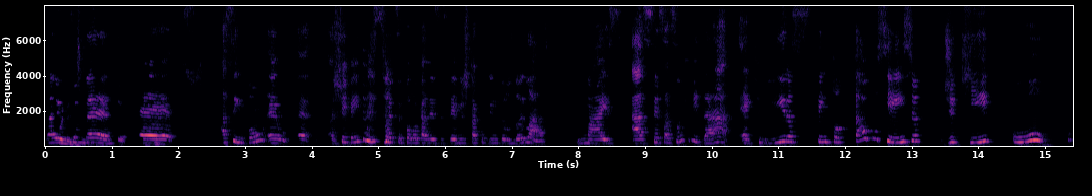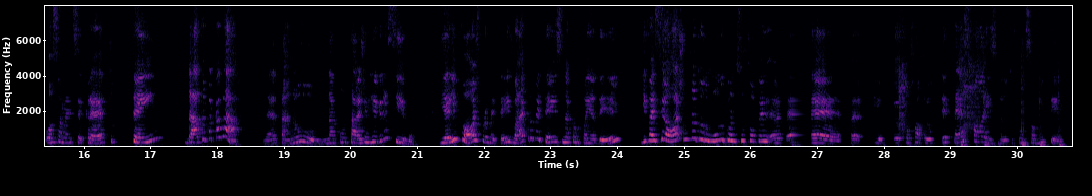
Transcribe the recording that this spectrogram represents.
Mas, Humberto, é, assim, bom, é, é, achei bem interessante você colocar nesses termos de estar cobrindo pelos dois lados mas a sensação que me dá é que o Lira tem total consciência de que o orçamento secreto tem data para acabar, né? Tá no, na contagem regressiva. E ele pode prometer e vai prometer isso na campanha dele, e vai ser ótimo para todo mundo quando isso for. É, é, é, eu, eu, eu, eu, detesto falar isso, mas eu estou falando isso há muito tempo.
